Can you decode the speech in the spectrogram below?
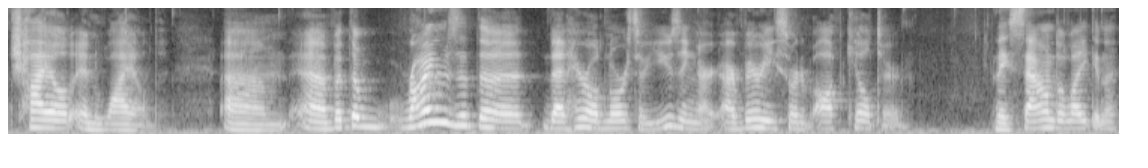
child, and wild. Um, uh, but the rhymes that the that Harold Norse are using are, are very sort of off kilter they sound alike in a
